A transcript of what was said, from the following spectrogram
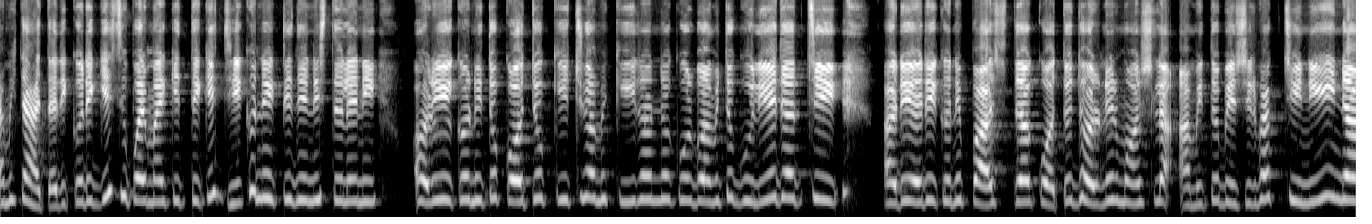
আমি তাড়াতাড়ি করে গিয়ে সুপার মার্কেট থেকে যে কোনো একটি জিনিস তুলে নিই। আরে, এখানে তো কত কিছু, আমি কি রান্না করব? আমি তো গুলিয়ে যাচ্ছি। আরে আরে, এখানে পাস্তা, কত ধরনের মশলা, আমি তো বেশিরভাগ চিনিই না।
